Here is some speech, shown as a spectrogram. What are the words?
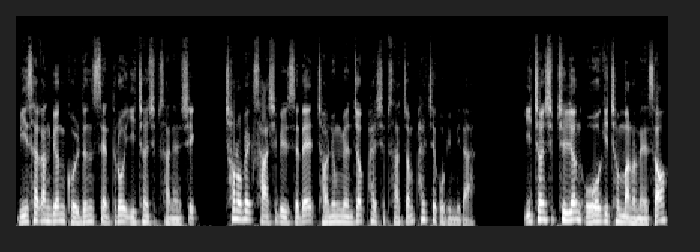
미사강변 골든센트로 2014년식 1541세대 전용 면적 84.8제곱입니다. 2017년 5억 2천만 원에서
